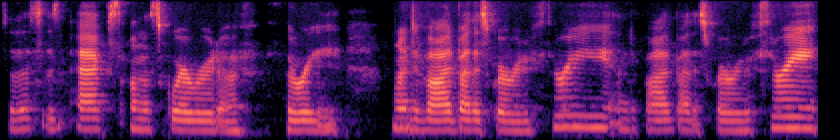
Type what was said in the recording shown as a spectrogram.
So this is x on the square root of 3. I'm going to divide by the square root of 3 and divide by the square root of 3.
